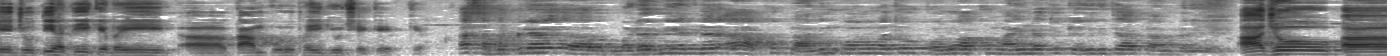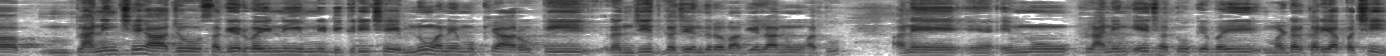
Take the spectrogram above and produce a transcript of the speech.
એ જોતી હતી કે ભાઈ કામ પૂરું થઈ ગયું છે કે કેમ? આ સમગ્ર મર્ડરની અંદર આ આખું પ્લાનિંગ કોનું હતું? કોનું આખું માઇન્ડ હતું? કેવી રીતે આ પ્લાન કરી આ જો પ્લાનિંગ છે, આ જો સગેર વયની એમની દીકરી છે એમનું અને મુખ્ય આરોપી રંજીત ગજેન્દ્ર વાઘેલાનું હતું. અને એમનું પ્લાનિંગ એ જ હતું કે ભાઈ, મર્ડર કર્યા પછી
